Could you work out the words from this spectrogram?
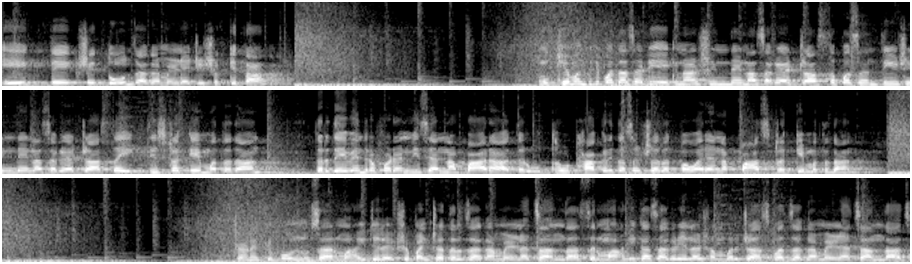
एक ते एकशे दोन जागा मिळण्याची शक्यता. मुख्यमंत्रीपदासाठी एकनाथ शिंदेना सगळ्यात जास्त पसंती. शिंदेना सगळ्यात जास्त एकतीस टक्के मतदान. तर देवेंद्र फडणवीस यांना बारा तर उद्धव ठाकरे तसंच शरद पवार यांना पाच टक्के मतदान. चाणक्य पोलनुसार महायुतीला एकशे पंच्याहत्तर जागा मिळण्याचा अंदाज तर महाविकास आघाडीला शंभरच्या आसपास जागा मिळण्याचा अंदाज.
